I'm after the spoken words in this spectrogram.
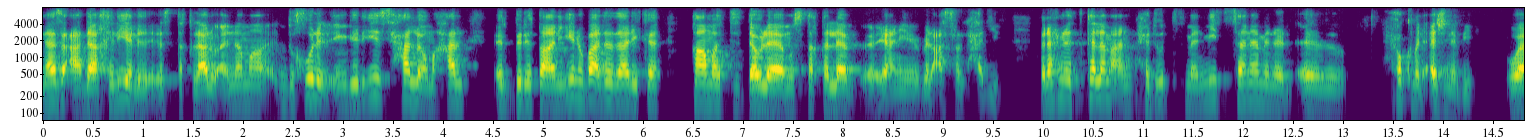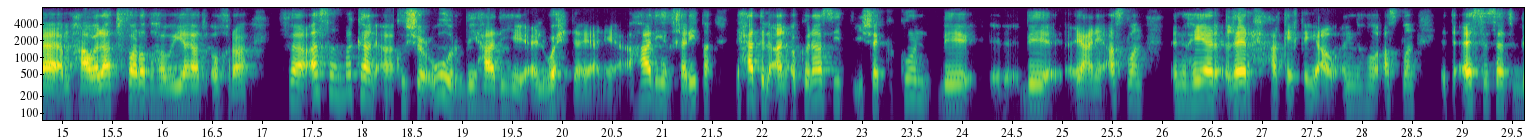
نزعة داخلية للاستقلال وإنما دخول الإنجليز حلوا محل البريطانيين وبعد ذلك قامت دولة مستقلة يعني بالعصر الحديث. فنحن نتكلم عن حدود 800 سنة من الحكم الأجنبي. ومحاولات فرض هويات أخرى. فاصلا ما كان أكو شعور بهذه الوحدة. يعني هذه الخريطة لحد الآن أكو ناس يشككون ب... ب يعني أصلا إنه هي غير حقيقية أو إنه أصلا تأسست ب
